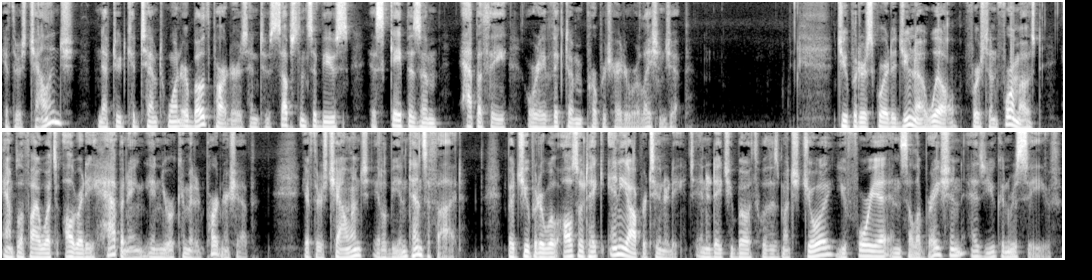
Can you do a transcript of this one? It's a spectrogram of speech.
If there's challenge, Neptune could tempt one or both partners into substance abuse, escapism, apathy, or a victim perpetrator relationship. Jupiter square to Juno will, first and foremost, amplify what's already happening in your committed partnership. If there's challenge, it'll be intensified. But Jupiter will also take any opportunity to inundate you both with as much joy, euphoria, and celebration as you can receive.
